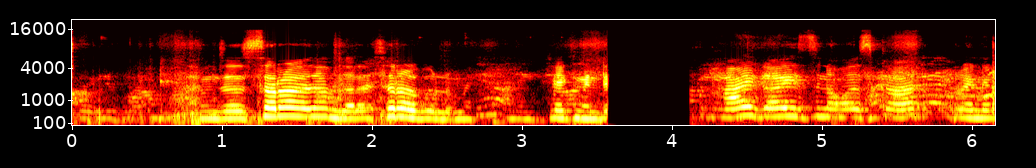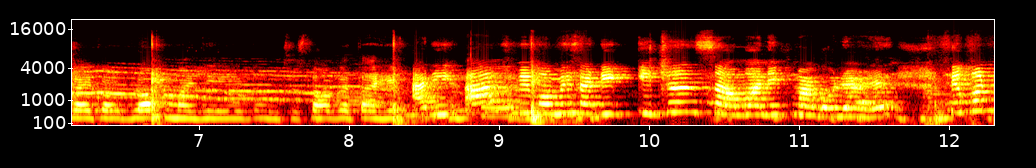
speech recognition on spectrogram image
जरा सरळ जरा सरळ बोलू मी. एक मिनिट. हाय गाईज नमस्कार. रोहिणी गायकवाड ब्लॉगमध्ये तुमचं स्वागत आहे. आणि आज मी मम्मीसाठी किचन सामान एक मागवले आहे. ते पण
